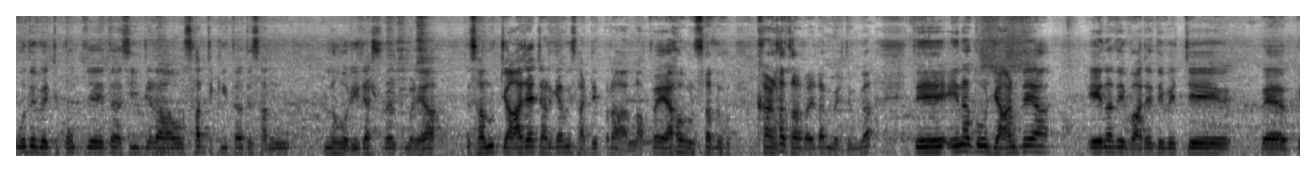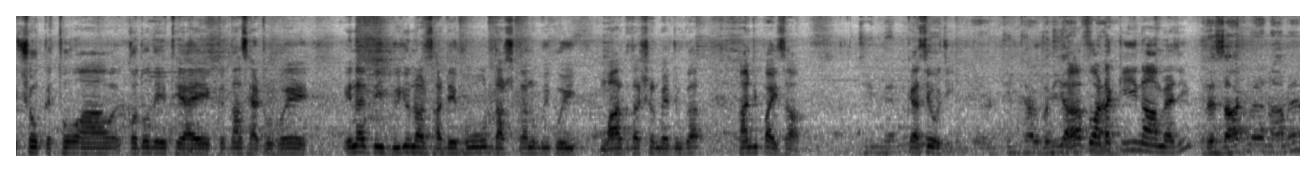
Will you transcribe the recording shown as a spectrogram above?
ਉਹਦੇ ਵਿੱਚ ਪਹੁੰਚੇ ਤੇ ਅਸੀਂ ਜਿਹੜਾ ਉਹ ਸਰਚ ਕੀਤਾ ਤੇ ਸਾਨੂੰ ਲਾਹੌਰੀ ਰੈਸਟੋਰੈਂਟ ਮਿਲਿਆ ਤੇ ਸਾਨੂੰ ਚਾਅ ਜਿਹਾ ਚੜ ਗਿਆ ਵੀ ਸਾਡੇ ਭਰਾ ਲੱਭ ਆ ਹੁਣ ਸਾਨੂੰ ਖਾਣਾ ਸਾਡਾ ਜਿਹੜਾ ਮਿਲ ਜਾਊਗਾ ਤੇ ਇਹਨਾਂ ਤੋਂ ਜਾਣਦੇ ਆ ਇਹਨਾਂ ਦੇ ਬਾਰੇ ਦੇ ਵਿੱਚ ਪਿੱਛੋਂ ਕਿੱਥੋਂ ਆ ਕਦੋਂ ਦੇ ਇੱਥੇ ਆਏ ਕਿੱਦਾਂ ਸੈਟਲ ਹੋਏ ਇਹਨਾਂ ਦੀ ਵੀਡੀਓ ਨਾਲ ਸਾਡੇ ਹੋਰ ਦਰਸ਼ਕਾਂ ਨੂੰ ਵੀ ਕੋਈ ਮਾਰਗਦਰਸ਼ਨ ਮਿਲ ਜਾਊਗਾ ਹਾਂਜੀ ਭਾਈ ਸਾਹਿਬ ਜੀ ਮੈਨੂੰ ਕੈਸੇ ਹੋ ਜੀ? ਠੀਕ ਠਾਕ ਵਧੀਆ। ਆ ਤੁਹਾਡਾ ਕੀ ਨਾਮ ਹੈ ਜੀ? ਰਜ਼ਾਕ ਮੇਰਾ ਨਾਮ ਹੈ।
